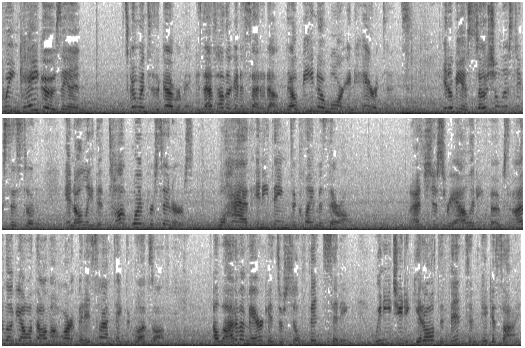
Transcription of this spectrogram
Queen K goes in, it's going to the government because that's how they're going to set it up. There'll be no more inheritance. It'll be a socialistic system and only the top one percenters will have anything to claim as their own. That's just reality, folks. I love y'all with all my heart, but it's time to take the gloves off. A lot of Americans are still fence sitting. We need you to get off the fence and pick a side.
